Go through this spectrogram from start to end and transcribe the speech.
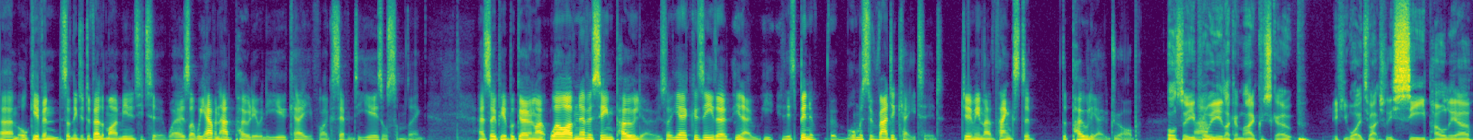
Um, or given something to develop my immunity to, whereas like we haven't had polio in the UK for like seventy years or something, and so people going like, "Well, I've never seen polio." It's like, yeah, because either you know it's been almost eradicated. Do you know what I mean like thanks to the polio drop? Also, you Um, probably need like a microscope if you wanted to actually see polio.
